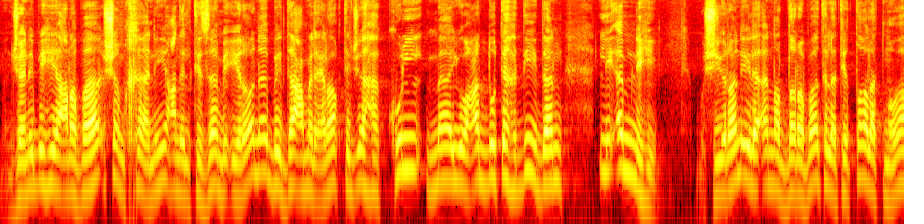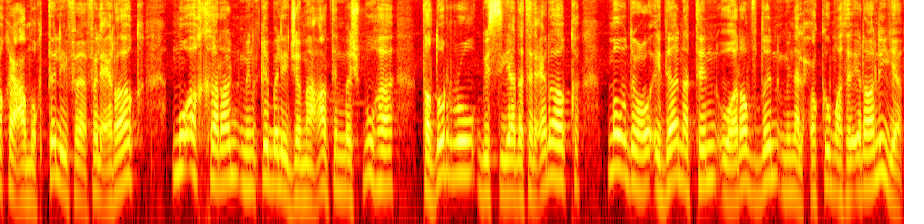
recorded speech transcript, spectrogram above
من جانبه عرب شمخاني عن التزام إيران بدعم العراق تجاه كل ما يعد تهديدا لأمنه. مشيرا إلى أن الضربات التي طالت مواقع مختلفة في العراق مؤخرا من قبل جماعات مشبوهة تضر بسيادة العراق موضع إدانة ورفض من الحكومة الإيرانية.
